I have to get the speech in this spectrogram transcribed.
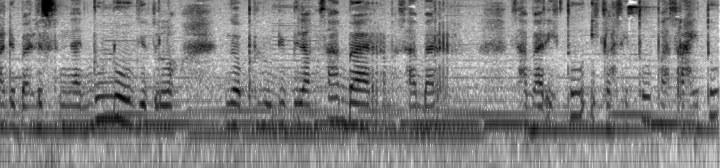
ada balesannya dulu gitu loh. Nggak perlu dibilang sabar sabar. Sabar itu ikhlas itu pasrah itu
